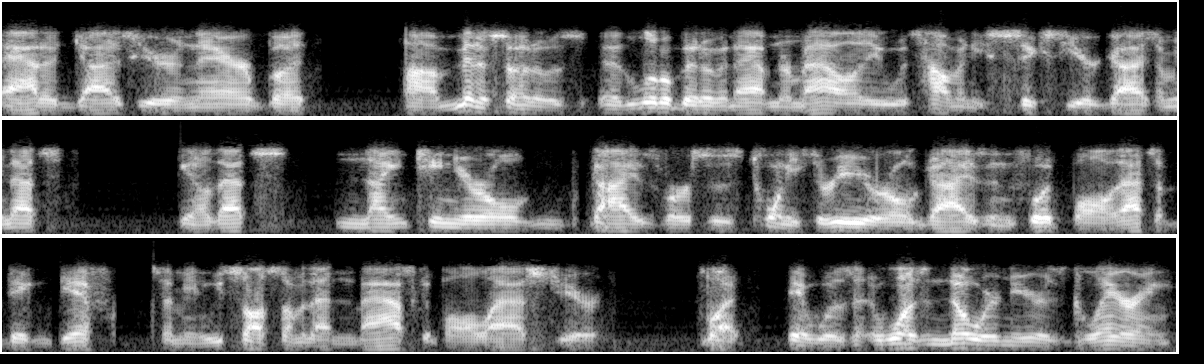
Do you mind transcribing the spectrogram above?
added guys here and there, but um, Minnesota was a little bit of an abnormality with how many six year guys. I mean, that's you know, that's 19 year old guys versus 23 year old guys in football. That's a big difference. I mean, we saw some of that in basketball last year, but it was it wasn't nowhere near as glaring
